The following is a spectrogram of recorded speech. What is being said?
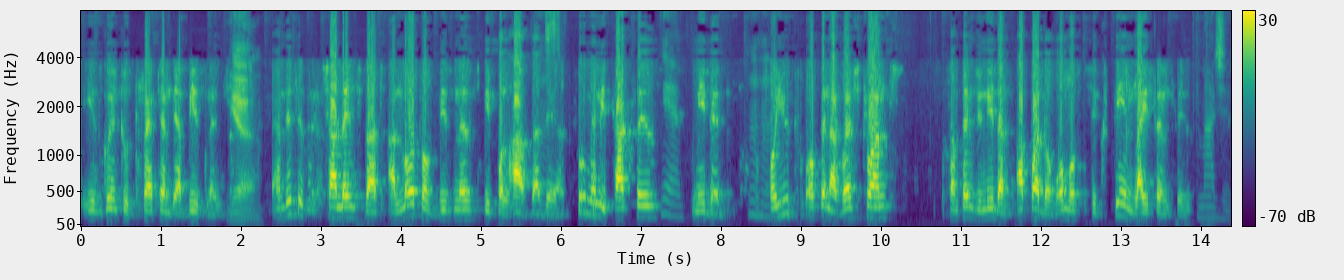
is going to threaten their business. Yeah. And this is a challenge that a lot of business people have, that there are too many taxes Yeah. needed. For you to open a restaurant, sometimes you need an upward of almost 16 licenses Imagine.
